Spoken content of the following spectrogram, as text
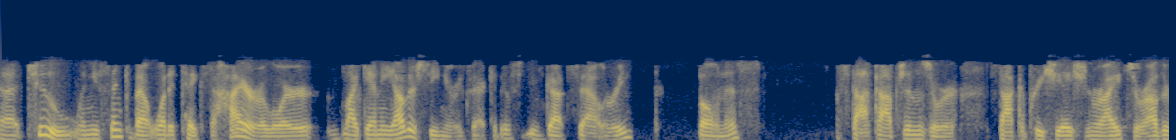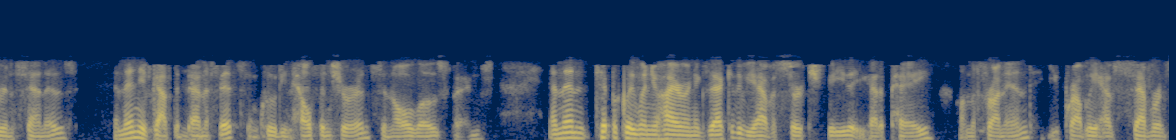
uh, two when you think about what it takes to hire a lawyer like any other senior executive you've got salary bonus stock options or stock appreciation rights or other incentives and then you've got the benefits, including health insurance and all those things. And then typically when you hire an executive, you have a search fee that you got to pay on the front end. You probably have severance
